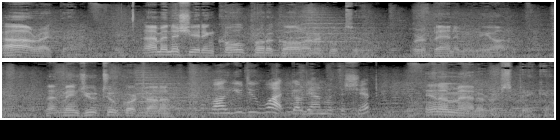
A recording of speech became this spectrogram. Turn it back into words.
All right, then. I'm initiating Cole Protocol Article 2. We're abandoning the Autumn. That means you too, Cortana. While you do what? Go down with the ship? In a manner of speaking.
